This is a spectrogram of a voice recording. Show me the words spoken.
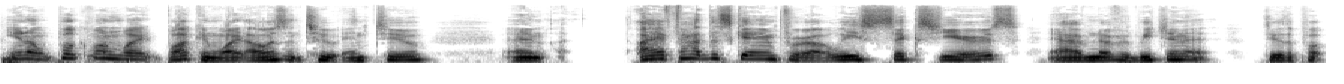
you know, Pokemon White, Black and White, I wasn't too into, and I've had this game for at least six years, and I've never beaten it. Through the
